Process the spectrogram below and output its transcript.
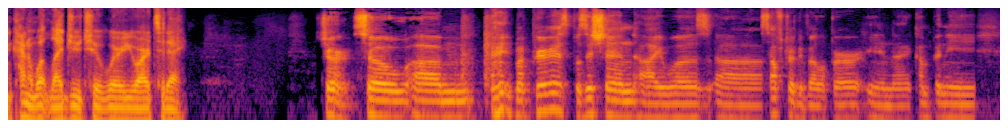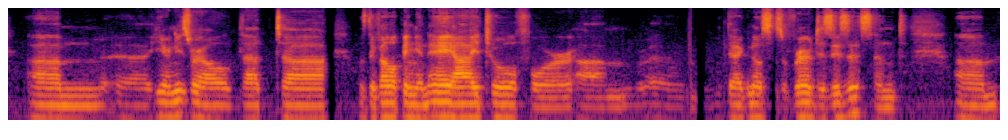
and kind of what led you to where you are today. Sure. So um, in my previous position, I was a software developer in a company um, uh, here in Israel that uh, was developing an AI tool for um, uh, diagnosis of rare diseases and um,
